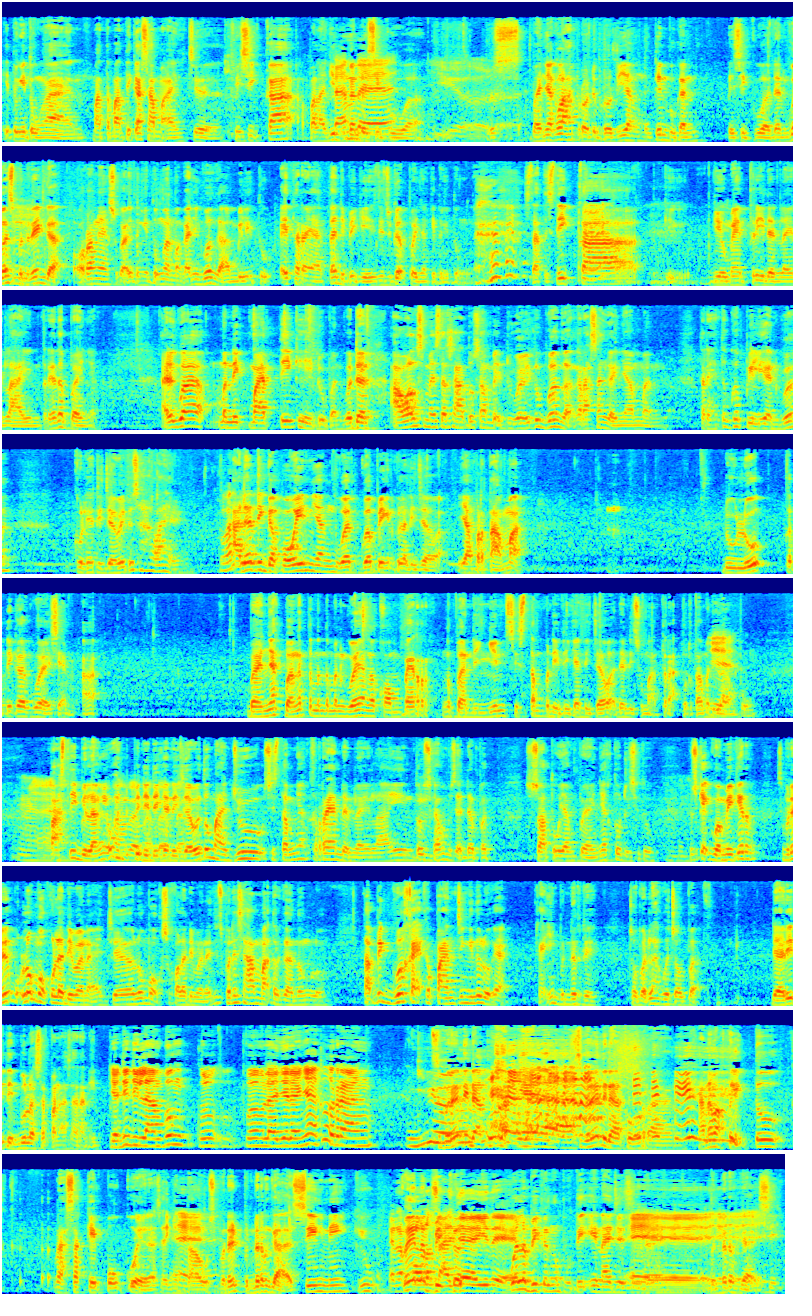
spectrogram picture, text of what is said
hitung-hitungan matematika sama aja fisika apalagi bukan Tambah. basic gua Iya. terus banyaklah prodi-prodi yang mungkin bukan basic gua. Dan gua sebenarnya nggak orang yang suka hitung-hitungan makanya gua nggak ambil itu. Eh ternyata di PGSD juga banyak hitung-hitungan. Statistika ge- geometri dan lain-lain. Ternyata banyak. Akhirnya gua menikmati kehidupan gua. Dan awal semester 1 sampai 2 itu gua nggak ngerasa nggak nyaman. Ternyata gua pilihan gua kuliah di Jawa itu salah ya. What? ada tiga poin yang buat gua pengen kuliah di Jawa. Yang pertama dulu ketika gua SMA banyak banget teman-teman gue yang nge-compare ngebandingin sistem pendidikan di Jawa dan di Sumatera terutama di Iya. Lampung. Nah, pasti bilangnya wah Bener, pendidikan bener, di Jawa tuh maju sistemnya keren dan lain-lain. Terus Hmm. kamu bisa dapat sesuatu yang banyak tuh di situ. Terus kayak gue mikir sebenarnya lo mau kuliah di mana aja lo mau sekolah di mana aja sebenarnya sama tergantung lo tapi gue kayak kepancing gitu loh kayak kayaknya bener deh cobalah gue coba dari timbul rasa penasaran itu. Jadi di Lampung pembelajarannya kurang. sebenarnya tidak kurang. Iya. sebenarnya tidak kurang. Karena waktu itu rasa kepoku ya rasa ingin Eh. tahu sebenarnya bener nggak sih nih Gue polos aja gitu ya? gue lebih ke ngebuktiin aja sih sebenarnya. Eh, bener iya, nggak iya. sih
